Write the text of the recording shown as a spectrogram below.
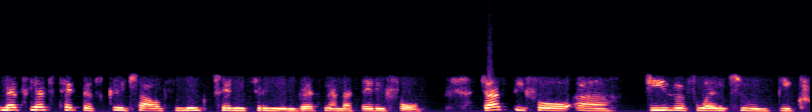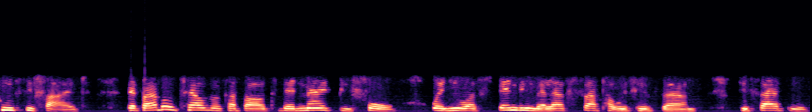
let's let's take the scripture of Luke 23 in verse number 34. Just before uh, Jesus went to be crucified, the Bible tells us about the night before when he was spending the Last Supper with his um, disciples.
